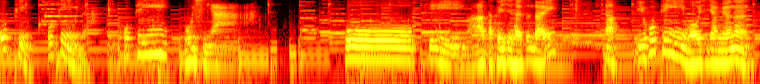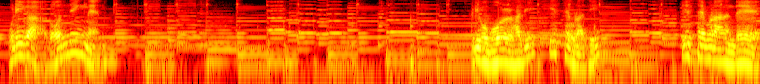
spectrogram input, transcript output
호핑 호핑입니다. 호핑이 무엇이냐? 호핑. 아딱 글씨 잘 쓴다잉? 자 이 호핑이 무엇이냐면은 우리가 런닝맨 그리고 뭘 하지? 피스텝을 하지. 피스텝을 하는데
